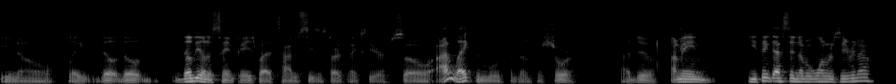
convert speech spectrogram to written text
you know, like they'll they'll they'll be on the same page by the time the season starts next year. So I like the move for them for sure. I do. I mean, you think that's the number one receiver now?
